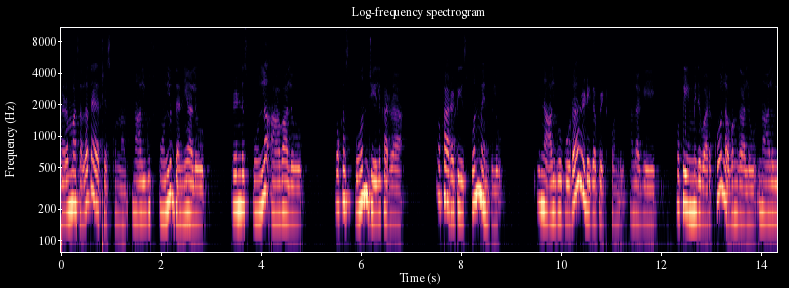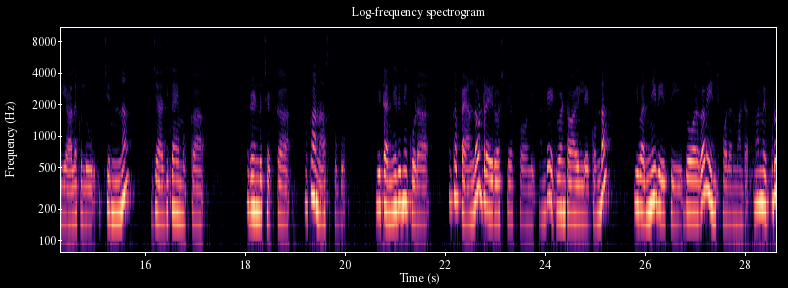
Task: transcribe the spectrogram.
గరం మసాలా తయారు చేసుకుందాం. నాలుగు స్పూన్లు ధనియాలు రెండు స్పూన్లు ఆవాలు ఒక స్పూన్ జీలకర్ర ఒక అర టీ స్పూన్ మెంతులు. ఈ నాలుగు కూడా రెడీగా పెట్టుకోండి. అలాగే ఒక ఎనిమిది వరకు లవంగాలు నాలుగు యాలకులు చిన్న జాజికాయ ముక్క రెండు చెక్క ఒక అనాస పువ్వు. వీటన్నిటిని కూడా ఒక ప్యాన్లో డ్రై రోస్ట్ చేసుకోవాలి. అంటే ఎటువంటి ఆయిల్ లేకుండా ఇవన్నీ వేసి దోరగా వేయించుకోవాలన్నమాట. మనం ఎప్పుడు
